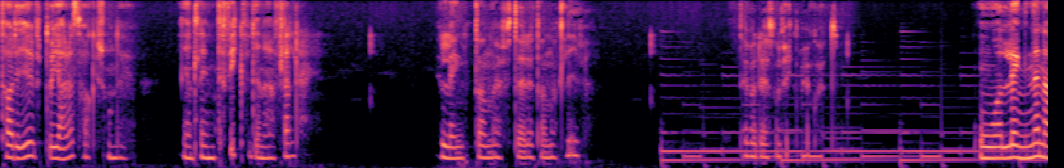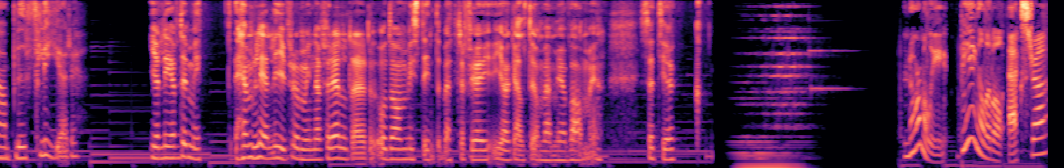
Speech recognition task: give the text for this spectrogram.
ta dig ut och göra saker som du egentligen inte fick för dina föräldrar? Längtan efter ett annat liv. Det var det som fick mig att gå ut. Och lögnerna blir fler. Jag levde mitt hemliga liv från mina föräldrar och de visste inte bättre för jag ljög alltid om vem jag var med. Så att jag Normally, being a little extra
